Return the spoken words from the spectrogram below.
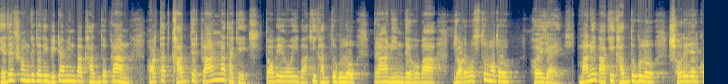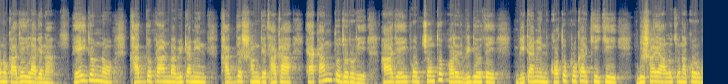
এদের সঙ্গে যদি ভিটামিন বা খাদ্য প্রাণ, অর্থাৎ খাদ্যের প্রাণ না থাকে, তবে ওই বাকি খাদ্যগুলো প্রাণহীন দেহ বা জড়বস্তুর মতো হয়ে যায়। মানে বাকি খাদ্যগুলো শরীরের কোনো কাজেই লাগে না। এই জন্য খাদ্য প্রাণ বা ভিটামিন খাদ্যের সঙ্গে থাকা একান্ত জরুরি। আজ এই পর্যন্ত পরের ভিডিওতে ভিটামিন কত প্রকার কি কি বিষয়ে আলোচনা করব।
